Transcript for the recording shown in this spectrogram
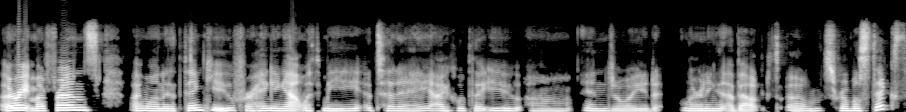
All right, my friends, I want to thank you for hanging out with me today. I hope that you um, enjoyed learning about um, scribble sticks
